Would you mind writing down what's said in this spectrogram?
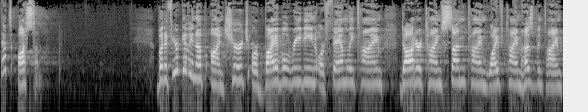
that's awesome. But if you're giving up on church or Bible reading or family time, daughter time, son time, wife time, husband time,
